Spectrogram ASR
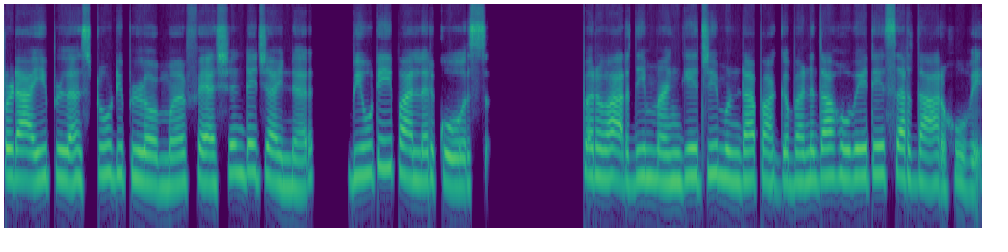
ਪੜ੍ਹਾਈ plus 2 diploma fashion designer beauty parlour course ਪਰਿਵਾਰ ਦੀ ਮੰਗ ਹੈ ਜੀ ਮੁੰਡਾ ਪੱਗ ਬੰਨਦਾ ਹੋਵੇ ਤੇ ਸਰਦਾਰ ਹੋਵੇ।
